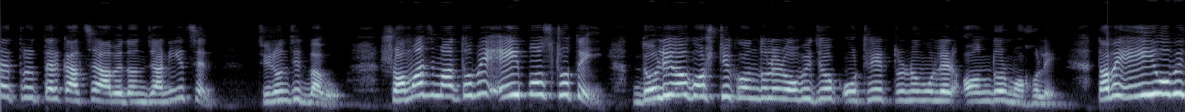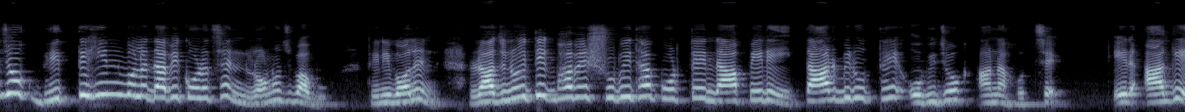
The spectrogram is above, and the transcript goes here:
নেতৃত্বের কাছে আবেদন জানিয়েছেন চিরঞ্জিত বাবু। সমাজ মাধ্যমে এই পোস্ট হতেই দলীয় গোষ্ঠী কন্দলের অভিযোগ ওঠে তৃণমূলের অন্দর মহলে। তবে এই অভিযোগ ভিত্তিহীন বলে দাবি করেছেন রনজ বাবু। তিনি বলেন, রাজনৈতিকভাবে সুবিধা করতে না পেরেই তার বিরুদ্ধে অভিযোগ আনা হচ্ছে। এর আগে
